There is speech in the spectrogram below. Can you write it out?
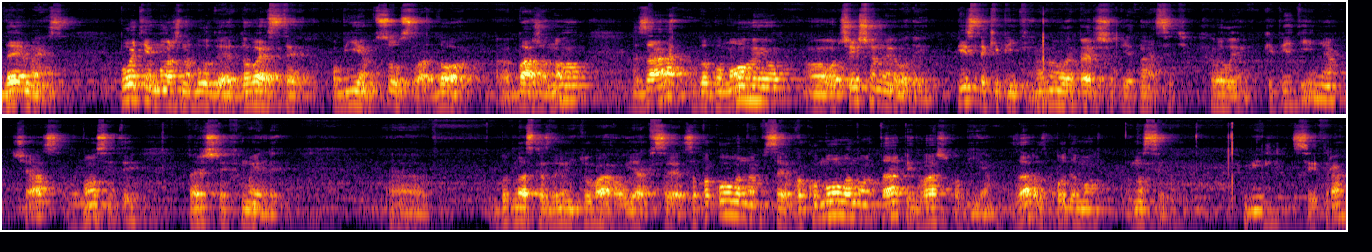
ДМС. Потім можна буде довести об'єм сусла до е, бажаного за допомогою очищеної води після кип'ятіння. Минули перші 15 хвилин кип'ятіння, час виносити перші хмелі. Будь ласка, зверніть увагу, як все запаковано, все вакуумовано та під ваш об'єм. Зараз будемо вносити. Хміль цитра.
